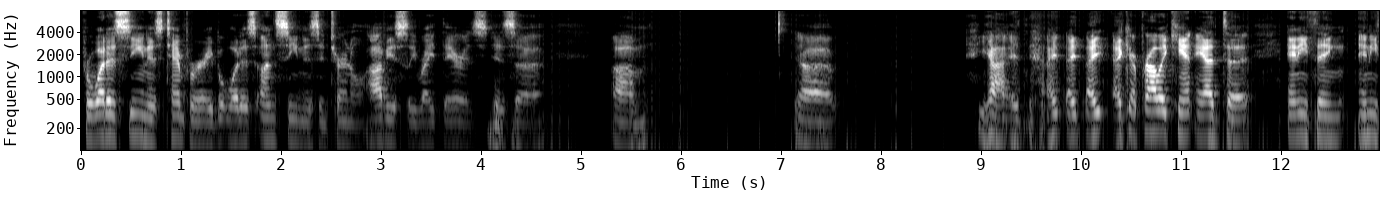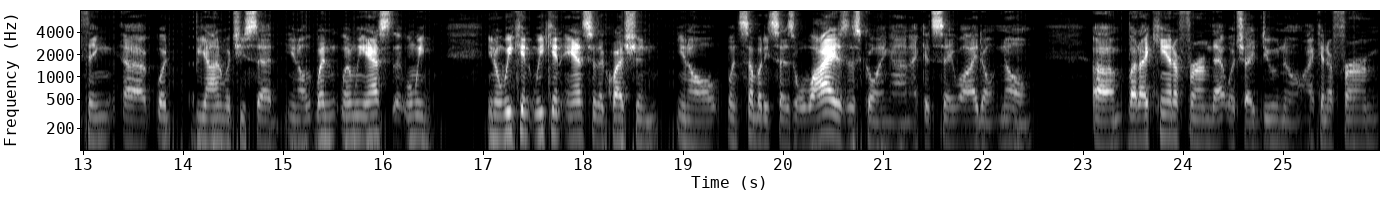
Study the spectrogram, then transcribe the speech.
For what is seen is temporary, but what is unseen is eternal. Obviously, right there is is uh, um, uh, yeah. It, I, I I I probably can't add to anything anything uh, what beyond what you said. You know, when when we ask that when we you know we can we can answer the question you know when somebody says well why is this going on i could say well i don't know um, but i can't affirm that which i do know i can affirm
